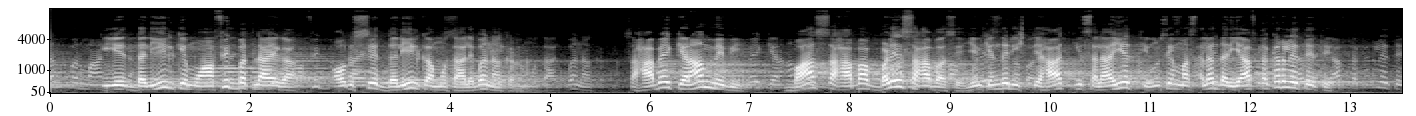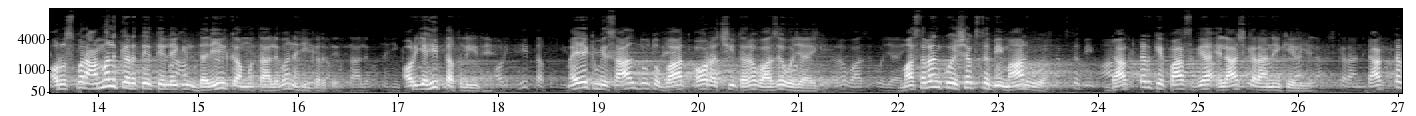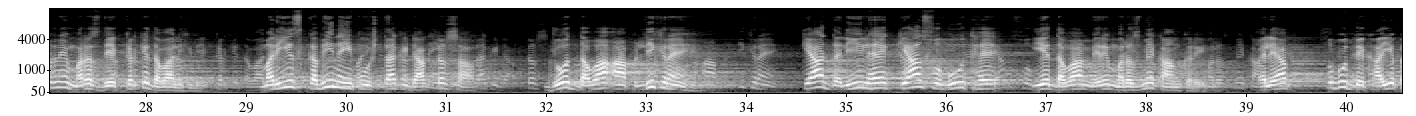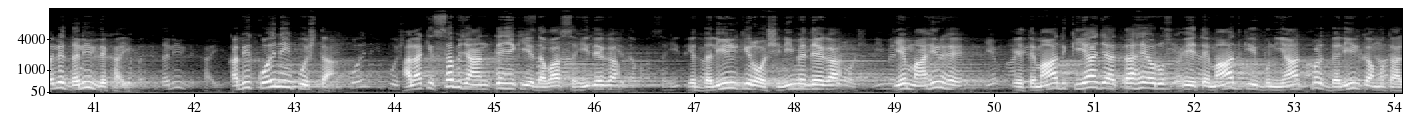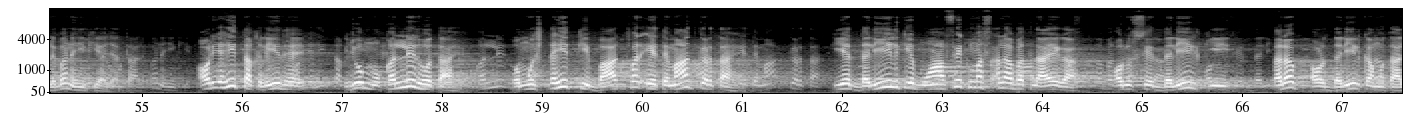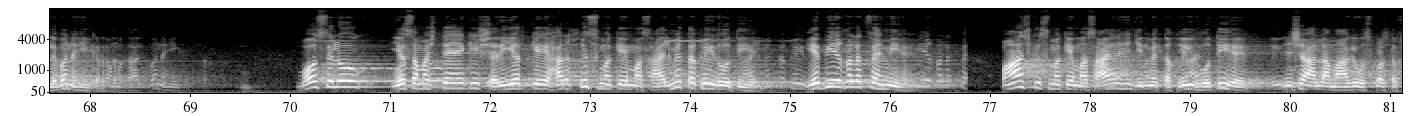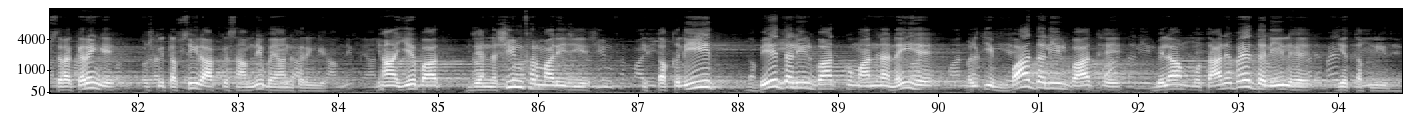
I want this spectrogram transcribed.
कि ये दलील के मुआफिक बतलाएगा और उससे दलील का मुतालबा ना करना। सहाब कराम में भी बाद सहाबा बड़े सहाबा से, जिनके अंदर इश्तहाद की सलाहियत थी, उनसे मसला दरियाफ्त कर लेते थे और उस पर अमल करते थे, लेकिन दलील का मुतालबा नहीं करते थे। और यही तकलीद है। मैं एक मिसाल दूँ तो बात और अच्छी तरह वाजे हो जाएगी। मसलन कोई शख्स बीमार हुआ, डॉक्टर के पास गया इलाज कराने के लिए। डॉक्टर ने मरज देख करके दवा लिख दी। मरीज़ कभी नहीं पूछता कि डॉक्टर साहब, जो दवा आप लिख रहे हैं, क्या दलील है, क्या सबूत है, ये दवा मेरे मरज में काम करे। पहले आप सबूत दिखाइए, पहले दलील दिखाइए। कभी कोई नहीं पूछता। हालाँकि सब जानते हैं कि ये दवा सही देगा। ये दलील की रोशनी में देगा। ये माहिर है, एतमाद किया जाता है और उस एतमाद की बुनियाद पर दलील का मुतालबा नहीं किया जाता। और यही तकलीद है जो मुकलद होता है, वो मुश्तहिद की बात पर एतमाद करता है कि ये दलील के मुआफिक मसला बतलाएगा और उससे दलील की तलब और दलील का मुतालबा नहीं करता। बहुत से लोग ये समझते हैं कि शरीयत के हर किस्म के मसाइल में तकलीद होती है। ये भी एक गलत फहमी है। पाँच किस्म के मसाइल हैं जिनमें तकलीद होती है। इन हम आगे उस पर तबसरा करेंगे और उसकी तफसीर आपके सामने बयान करेंगे। यहाँ ये बात जहन नशीन फरमा लीजिए कि तकलीद बेदलील बात को मानना नहीं है, बल्कि बा दलील बात है, बिला मुतालब दलील है, ये तकलीद है।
